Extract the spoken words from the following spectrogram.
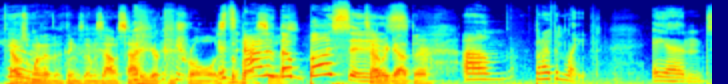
Yeah. that was one of the things that was outside of your control is It's the buses out of the buses. that's how we got there Um, but I've been late, and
